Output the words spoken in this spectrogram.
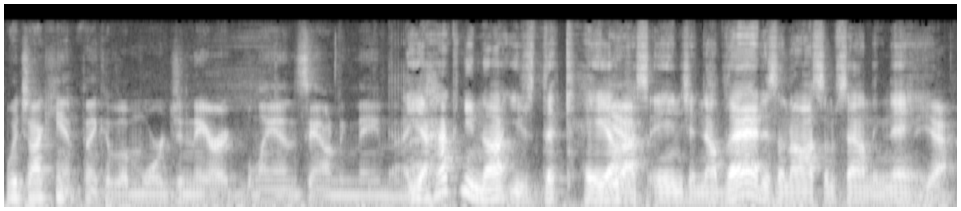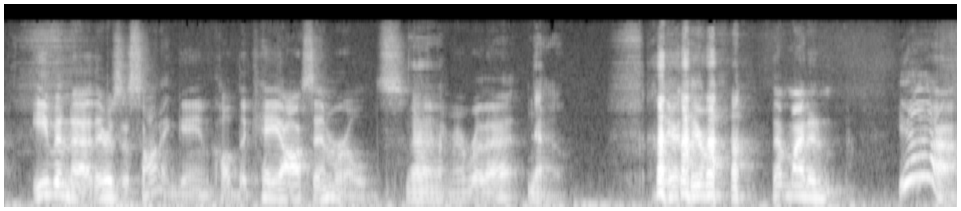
which I can't think of a more generic, bland sounding name. Than that. Yeah, how can you not use the Chaos Engine? Now that is an awesome sounding name. yeah. Even uh, there's a Sonic game called the Chaos Emeralds. Uh-huh. Remember that? No. There- there- that might have. Yeah,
